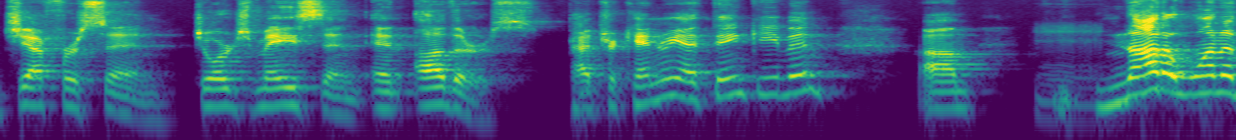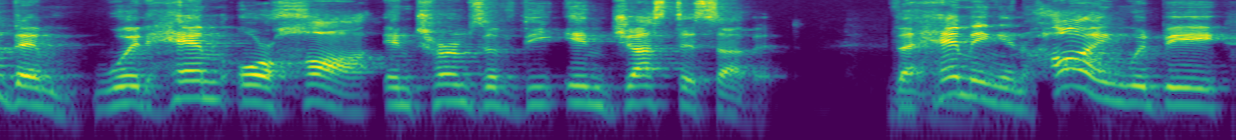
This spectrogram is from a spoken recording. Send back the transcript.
Jefferson, George Mason, and others, Patrick Henry, I think, even. Um, mm. Not a one of them would hem or haw in terms of the injustice of it. The mm. hemming and hawing would be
